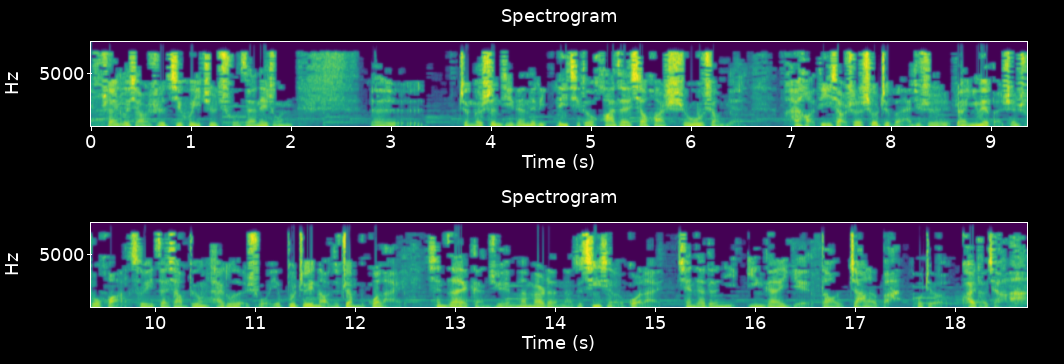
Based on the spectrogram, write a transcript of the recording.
上一个小时几乎一直处在那种，呃，整个身体的那力力气都花在消化食物上面。还好第一小时的设置本来就是让音乐本身说话，所以在下不用太多的说，也不至于脑子转不过来。现在感觉慢慢的脑子清醒了过来，现在的你应该也到家了吧，或者快到家了。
